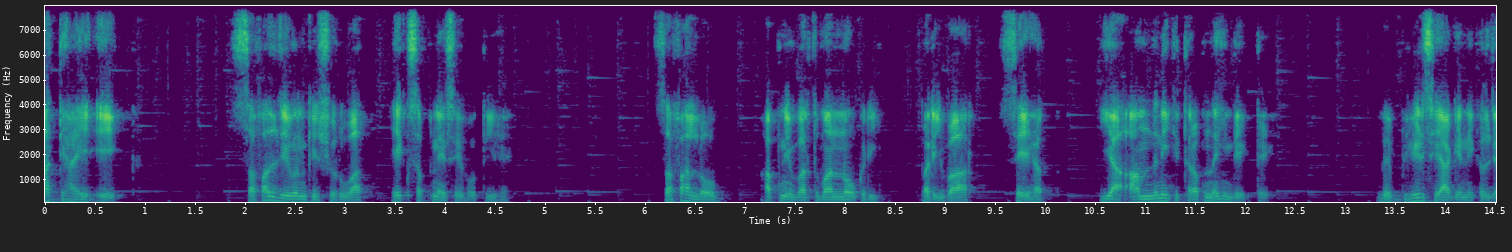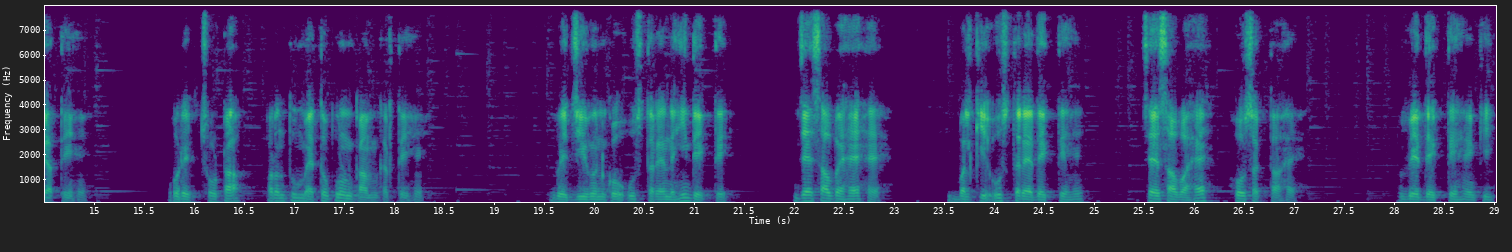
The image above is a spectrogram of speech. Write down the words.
अध्याय एक। सफल जीवन की शुरुआत एक सपने से होती है। सफल लोग अपनी वर्तमान नौकरी, परिवार, सेहत या आमदनी की तरफ़ नहीं देखते। वे भीड़ से आगे निकल जाते हैं और एक छोटा परंतु महत्वपूर्ण काम करते हैं। वे जीवन को उस तरह नहीं देखते जैसा वह है, बल्कि उस तरह देखते हैं जैसा वह हो सकता है। वे देखते हैं कि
